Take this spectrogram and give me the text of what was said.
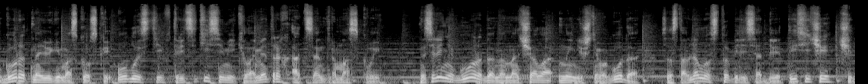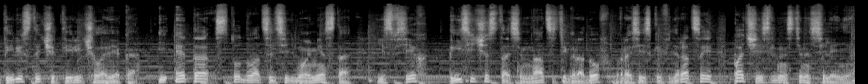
Город на юге Московской области в 37 километрах от центра Москвы. Население города на начало нынешнего года составляло 152 404 человека. И это 127 место из всех 1117 городов Российской Федерации по численности населения.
